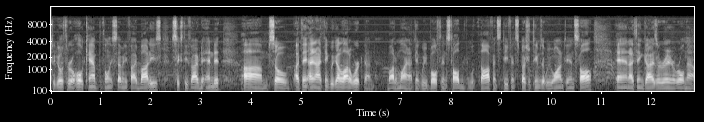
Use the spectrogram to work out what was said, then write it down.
to go through a whole camp with only 75 bodies, 65 to end it. Um, so I think, and I think we got a lot of work done bottom line. I think we both installed the offense, defense, special teams that we wanted to install, and I think guys are ready to roll now.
